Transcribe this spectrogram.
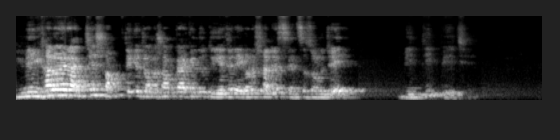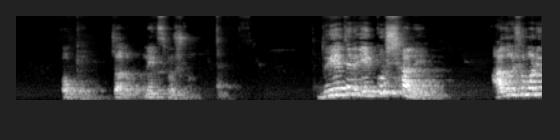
মেঘালয় রাজ্যে সব থেকে জনসংখ্যা কিন্তু দুই হাজার এগারো সালের সেন্সাস অনুযায়ী বৃদ্ধি পেয়েছে। ওকে চলো নেক্সট প্রশ্ন। দুই হাজার একুশ সালে আদর্শবাণী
